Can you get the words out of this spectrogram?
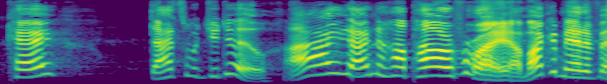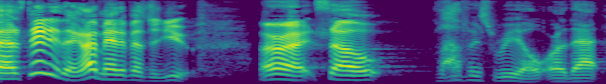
Okay, that's what you do. I, I know how powerful I am. I can manifest anything. I manifested you. All right, so love is real, or that,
